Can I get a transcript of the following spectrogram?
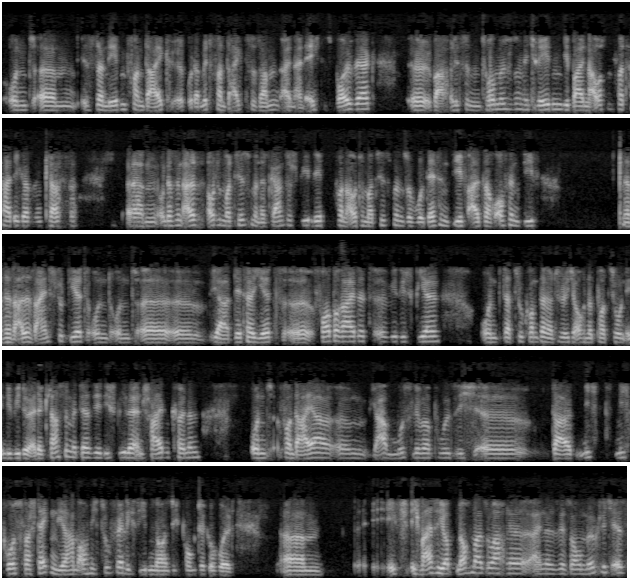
und ähm, ist daneben Van Dijk äh, oder mit Van Dijk zusammen ein, ein echtes Bollwerk. Äh, über Alisson und Tor müssen wir nicht reden. Die beiden Außenverteidiger sind klasse. Ähm, und das sind alles Automatismen. Das ganze Spiel lebt von Automatismen, sowohl defensiv als auch offensiv. Das ist alles einstudiert und und äh, äh, ja detailliert äh, vorbereitet, äh, wie sie spielen. Und dazu kommt dann natürlich auch eine Portion individuelle Klasse, mit der sie die Spiele entscheiden können. Und von daher, ähm, ja, muss Liverpool sich äh, da nicht, nicht groß verstecken. Die haben auch nicht zufällig 97 Punkte geholt. Ähm, ich, ich weiß nicht, ob nochmal so eine, eine Saison möglich ist.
